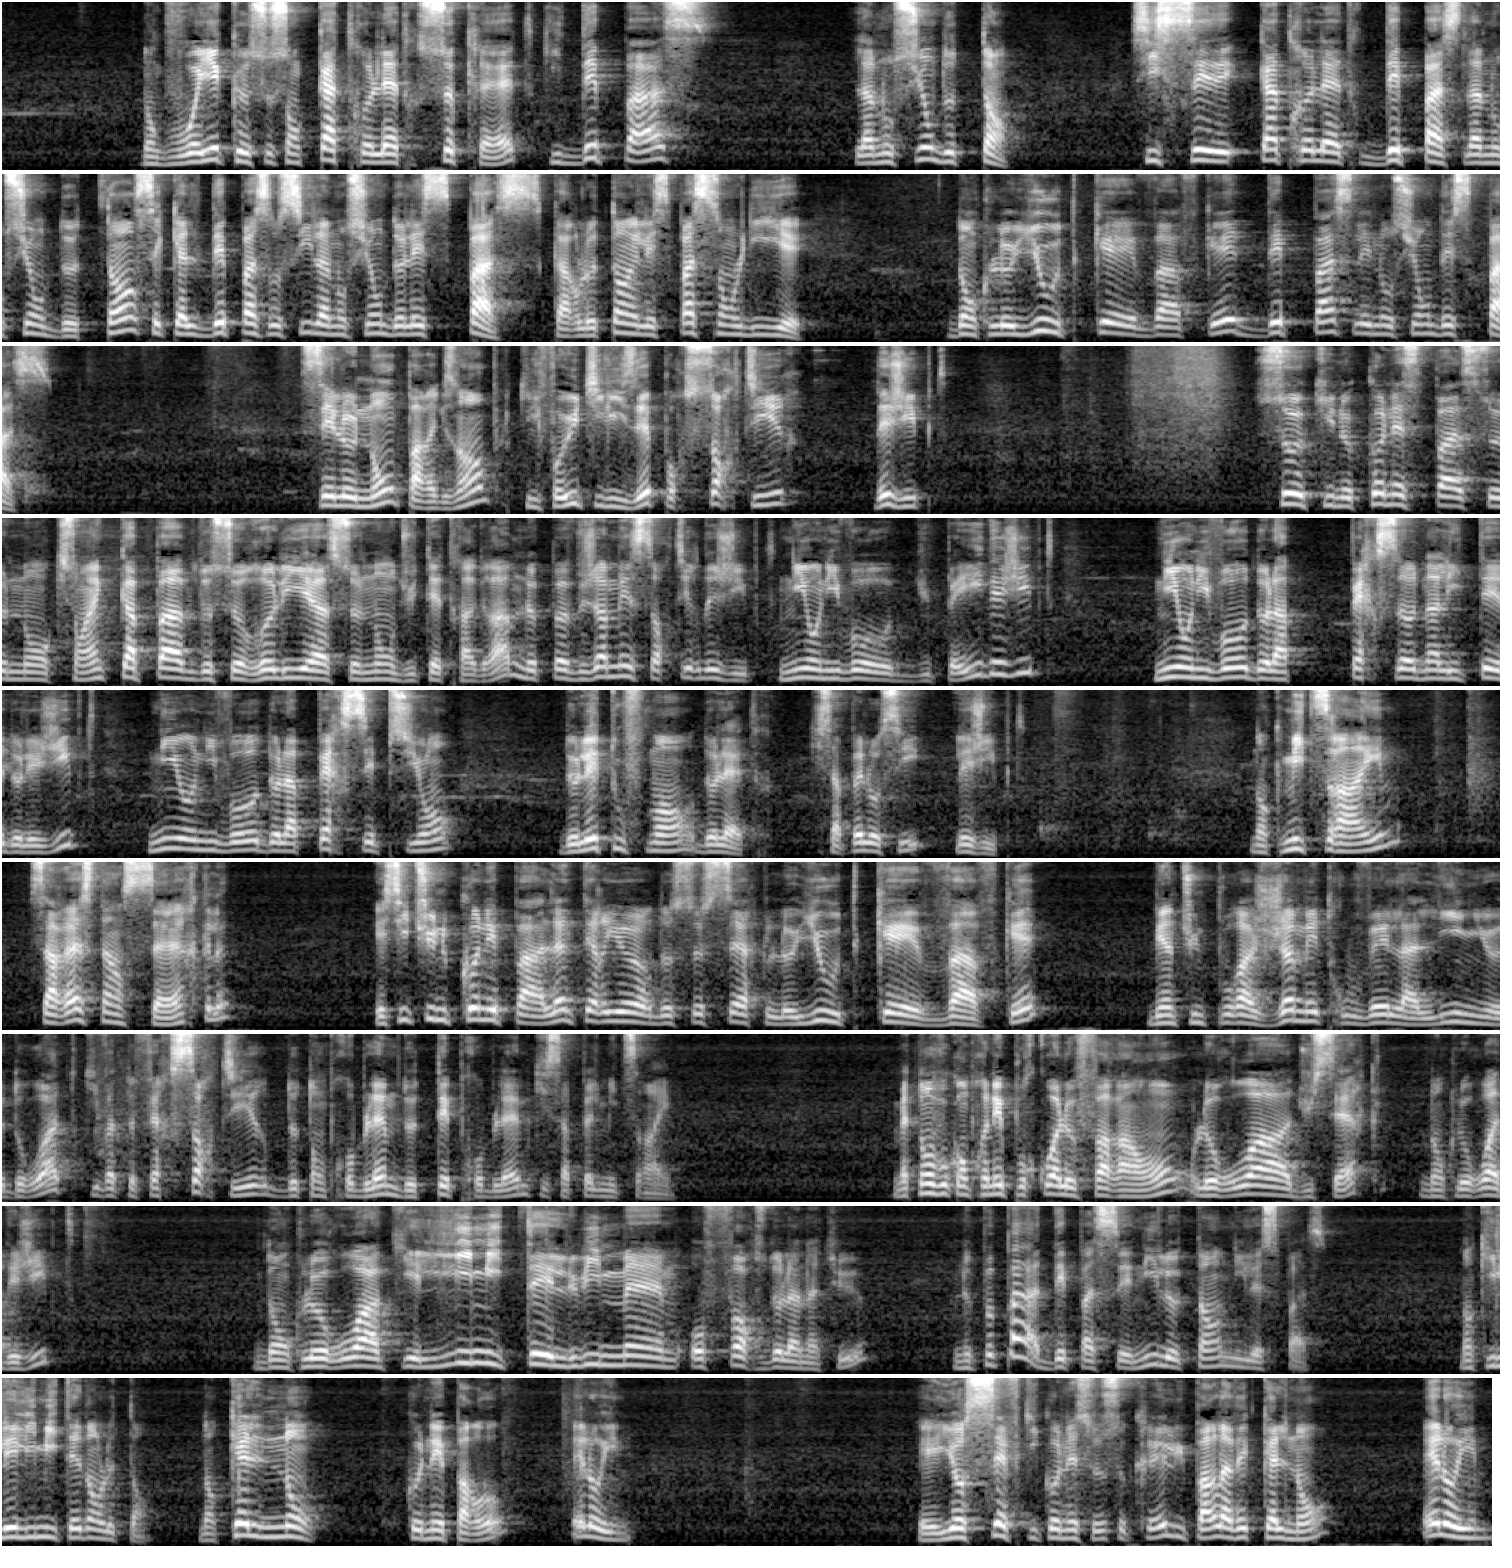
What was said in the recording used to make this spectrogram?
Donc vous voyez que ce sont quatre lettres secrètes qui dépassent la notion de temps. Si ces quatre lettres dépassent la notion de temps, c'est qu'elles dépassent aussi la notion de l'espace, car le temps et l'espace sont liés. Donc le Yud Ke Vav Ke dépasse les notions d'espace. C'est le nom, par exemple, qu'il faut utiliser pour sortir d'Égypte. Ceux qui ne connaissent pas ce nom, qui sont incapables de se relier à ce nom du tétragramme, ne peuvent jamais sortir d'Égypte, ni au niveau du pays d'Égypte, ni au niveau de la personnalité de l'Égypte, ni au niveau de la perception de l'étouffement de l'être, qui s'appelle aussi l'Égypte. Donc Mitzrayim, ça reste un cercle Et si tu ne connais pas l'intérieur de ce cercle, le Yud, Ke, Vav, Ke, bien tu ne pourras jamais trouver la ligne droite qui va te faire sortir de ton problème, de tes problèmes qui s'appelle Mitzrayim. Maintenant vous comprenez pourquoi le pharaon, le roi du cercle, donc le roi d'Égypte, donc le roi qui est limité lui-même aux forces de la nature, ne peut pas dépasser ni le temps ni l'espace. Donc il est limité dans le temps. Donc quel nom connaît Paro? Elohim. Et Yosef qui connaît ce secret lui parle avec quel nom? Elohim.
